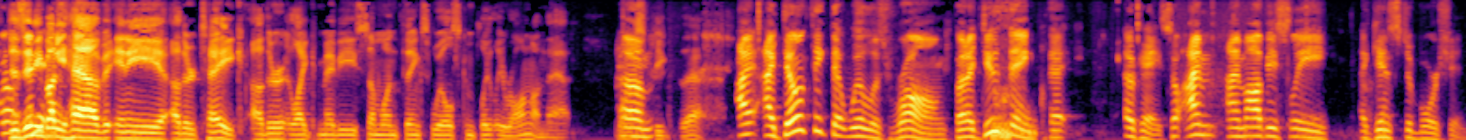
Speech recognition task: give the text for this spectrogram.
Well, Does anybody have any other take? Other like maybe someone thinks Will's completely wrong on that. Um, speak to that? I, I don't think that Will is wrong, but I do think that okay, so I'm I'm obviously against abortion.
